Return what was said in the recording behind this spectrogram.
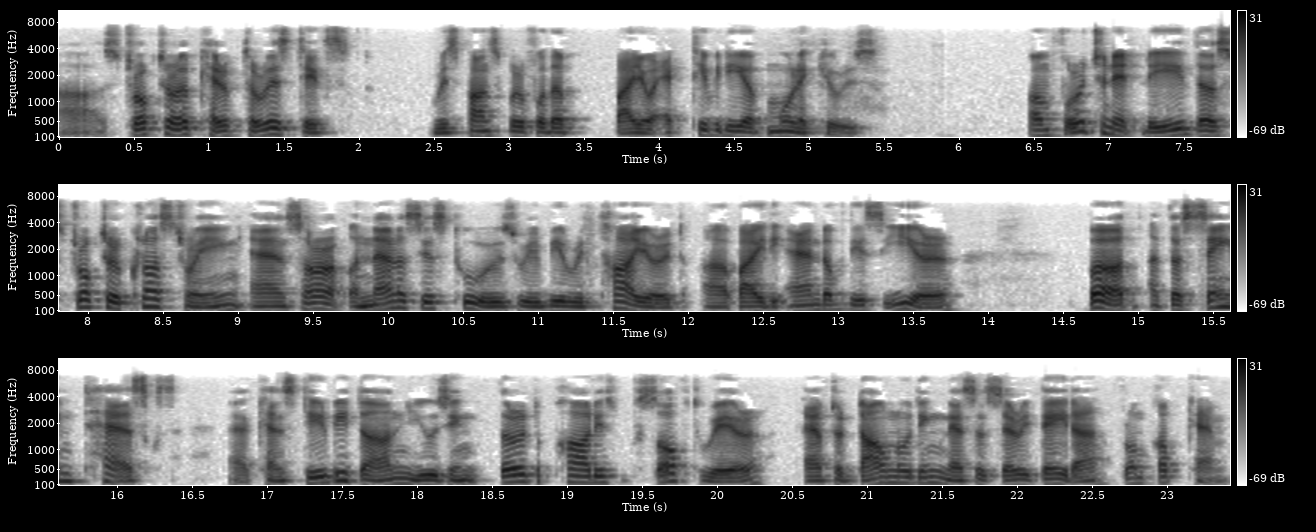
uh, structural characteristics responsible for the bioactivity of molecules. Unfortunately, the structure clustering and SAR analysis tools will be retired uh, by the end of this year, but the same tasks uh, can still be done using third-party software after downloading necessary data from PubChem.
